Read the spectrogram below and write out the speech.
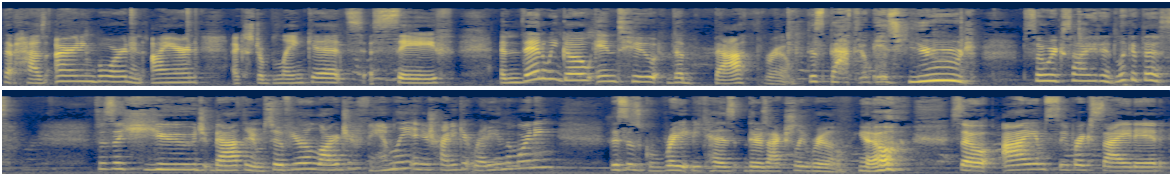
that has ironing board and iron, extra blankets, a safe. And then we go into the bathroom. This bathroom is huge. I'm so excited. Look at this. This is a huge bathroom. So if you're a larger family and you're trying to get ready in the morning, this is great because there's actually room, you know? So I am super excited.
